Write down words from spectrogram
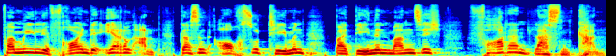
Familie, Freunde, Ehrenamt. Das sind auch so Themen, bei denen man sich fordern lassen kann.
